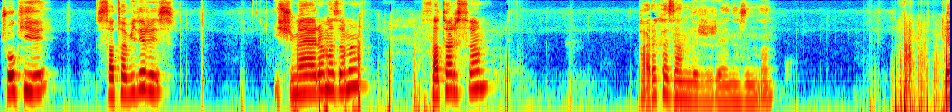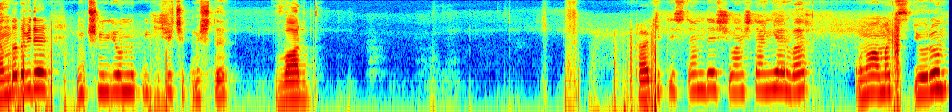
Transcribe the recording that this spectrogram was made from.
Çok iyi. Satabiliriz. İşime yaramaz ama satarsam para kazandırır en azından. Yanında da bir de 3 milyonluk bir kişi çıkmıştı. Vardı. Takip listemde Schweinsteiger var. Onu almak istiyorum.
